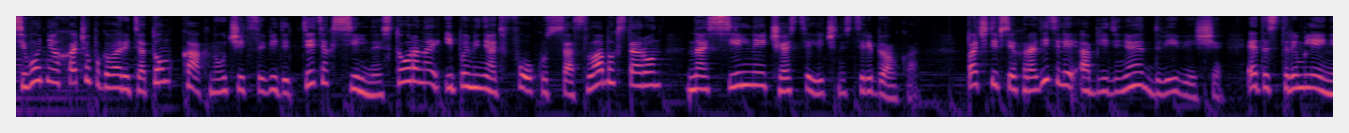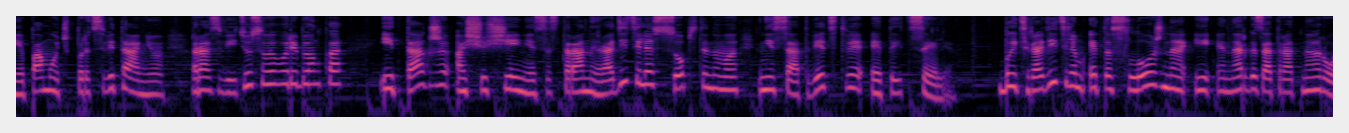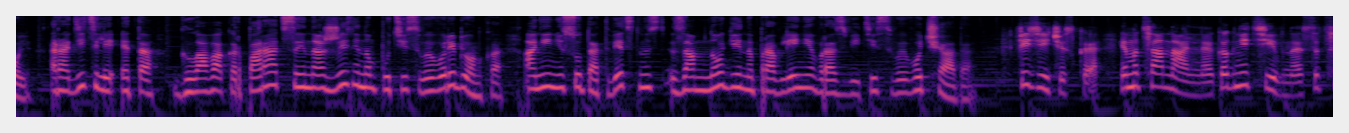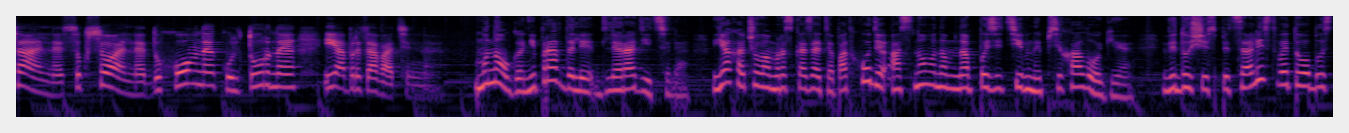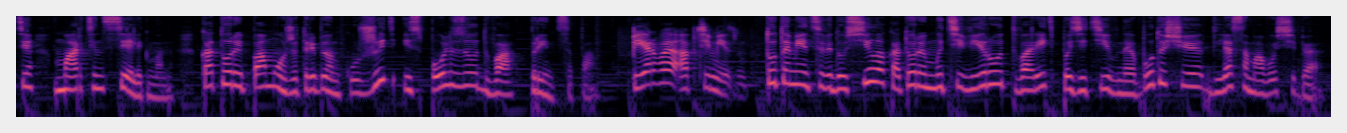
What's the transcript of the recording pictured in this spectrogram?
Сегодня хочу поговорить о том, как научиться видеть в детях сильные стороны и поменять фокус со слабых сторон на сильные части личности ребенка. Почти всех родителей объединяют две вещи. Это стремление помочь процветанию, развитию своего ребенка и также ощущение со стороны родителя собственного несоответствия этой цели – быть родителем – это сложная и энергозатратная роль. Родители – это глава корпорации на жизненном пути своего ребенка. Они несут ответственность за многие направления в развитии своего чада. Физическое, эмоциональное, когнитивное, социальное, сексуальное, духовное, культурное и образовательное – много, не правда ли, для родителя? Я хочу вам рассказать о подходе, основанном на позитивной психологии. Ведущий специалист в этой области Мартин Селигман, который поможет ребенку жить, используя два принципа. Первое – оптимизм. Тут имеется в виду сила, которая мотивирует творить позитивное будущее для самого себя.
